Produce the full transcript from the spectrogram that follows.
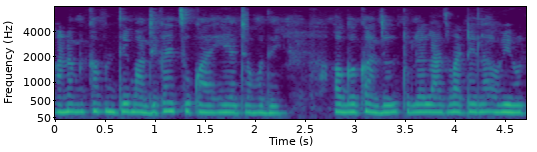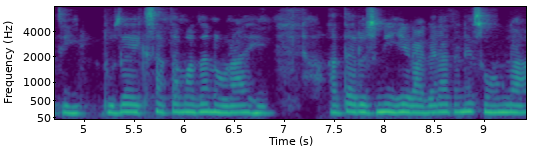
अनामिका म्हणते माझी काय चूक आहे याच्यामध्ये? अगं काजल तुला लाज वाटायला हवी होती. तुझा एक साता माझा नवरा आहे. आता रजनी हे रागारागाने सोहमला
